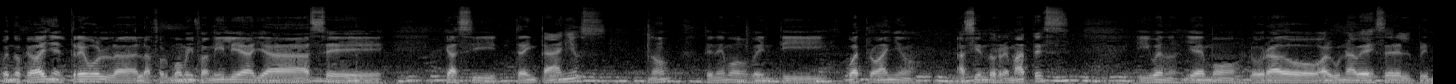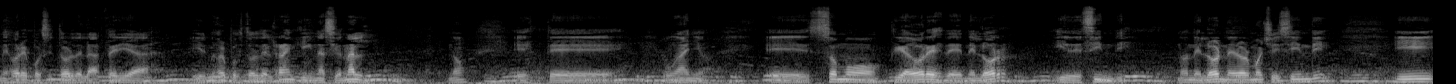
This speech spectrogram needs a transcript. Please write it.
Bueno, Cabaña del Trébol la, la formó mi familia ya hace casi 30 años. Tenemos 24 años haciendo remates y bueno, ya hemos logrado alguna vez ser el mejor expositor de la feria y el mejor expositor del ranking nacional, ¿no? Este, un año. Eh, somos criadores de Nelor y de Cindy, ¿no? Nelor, Nelor Mocho y Cindy y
